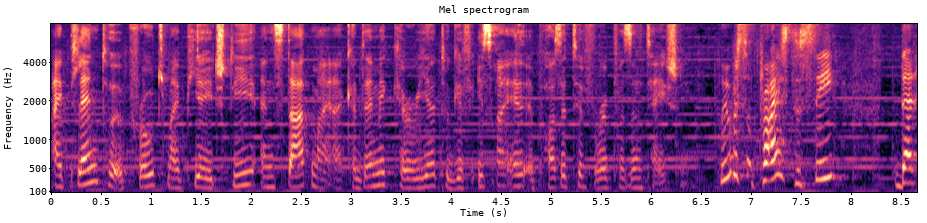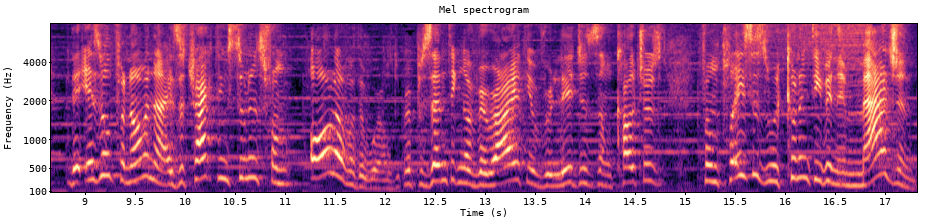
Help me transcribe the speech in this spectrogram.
I plan to approach my PhD and start my academic career to give Israel a positive representation. We were surprised to see that the Israel phenomena is attracting students from all over the world, representing a variety of religions and cultures from places we couldn't even imagine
